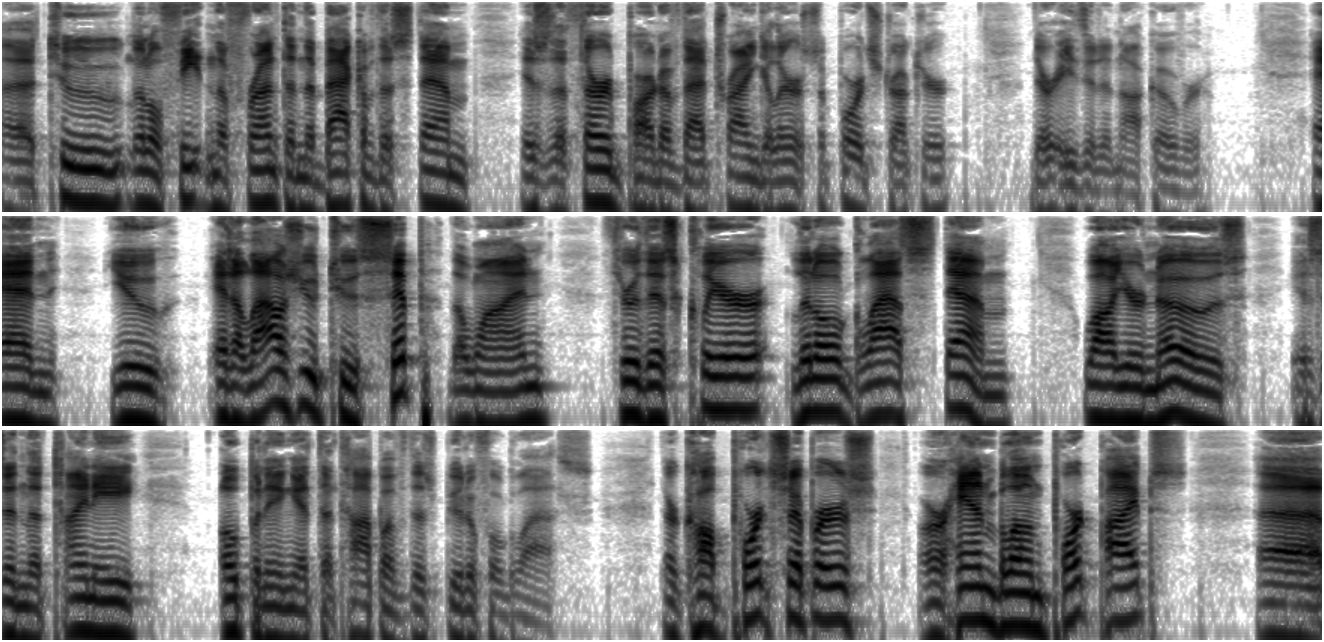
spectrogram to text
uh, two little feet in the front, and the back of the stem is the third part of that triangular support structure. They're easy to knock over. and you it allows you to sip the wine through this clear little glass stem while your nose is in the tiny opening at the top of this beautiful glass. They're called port sippers or hand blown port pipes. Uh,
